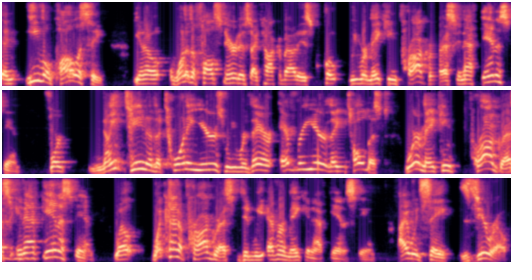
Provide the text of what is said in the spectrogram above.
an evil policy. You know, one of the false narratives I talk about is quote we were making progress in Afghanistan for 19 of the 20 years we were there. Every year they told us we're making progress in Afghanistan. Well, what kind of progress did we ever make in Afghanistan? I would say zero.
